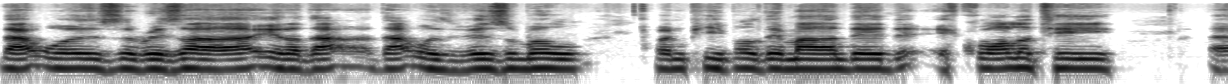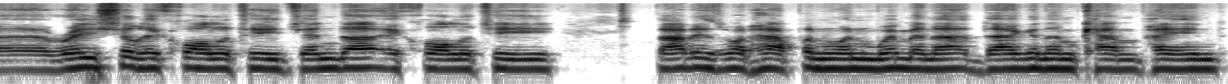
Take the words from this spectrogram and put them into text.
That was the result, you know, that, that was visible when people demanded equality, uh, racial equality, gender equality, that is what happened when women at Dagenham campaigned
